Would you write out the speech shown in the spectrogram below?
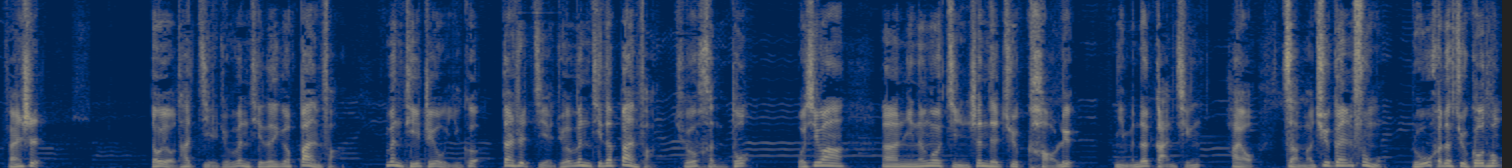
凡事都有他解决问题的一个办法，问题只有一个，但是解决问题的办法却有很多。我希望。呃，你能够谨慎的去考虑你们的感情，还有怎么去跟父母如何的去沟通，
